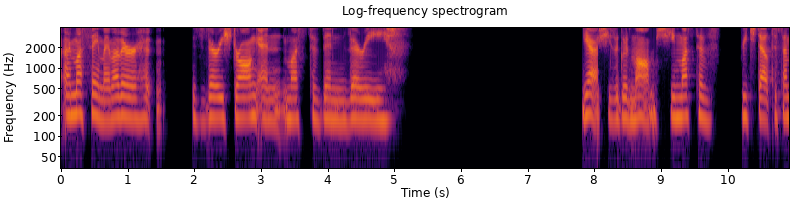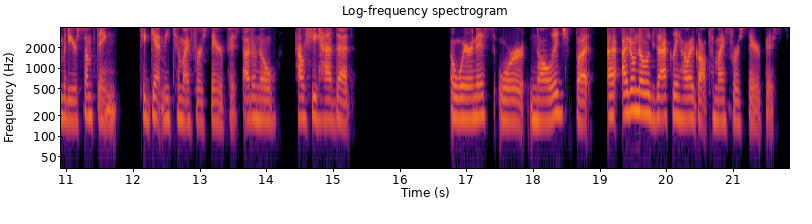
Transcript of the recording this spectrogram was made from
I must say, my mother ha- mm, is very strong and must have been very, yeah, she's a good mom. She must have reached out to somebody or something to get me to my first therapist. I don't know how she had that awareness or knowledge, but I, I don't know exactly how I got to my first therapist.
